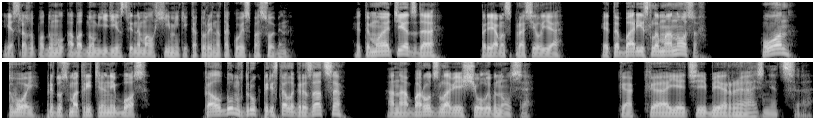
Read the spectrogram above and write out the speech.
я сразу подумал об одном единственном алхимике, который на такое способен. «Это мой отец, да?» — прямо спросил я. «Это Борис Ломоносов? Он твой предусмотрительный босс?» Колдун вдруг перестал огрызаться, а наоборот зловеще улыбнулся. «Какая тебе разница?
